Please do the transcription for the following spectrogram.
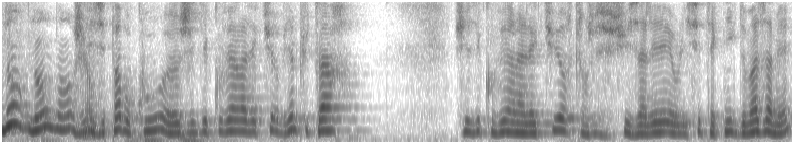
Non, non, non, je ne lisais pas beaucoup. Euh, j'ai découvert la lecture bien plus tard. J'ai découvert la lecture quand je suis allé au lycée technique de Mazamet,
